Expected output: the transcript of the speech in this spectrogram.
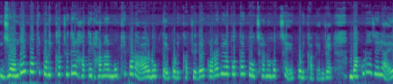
জঙ্গল পথে পরীক্ষার্থীদের হাতের হানার মুখে পড়া রুখতে পরীক্ষার্থীদের কড়া নিরাপত্তায় পৌঁছানো হচ্ছে পরীক্ষা কেন্দ্রে। বাঁকুড়া জেলায়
